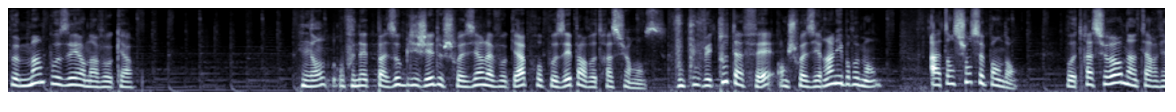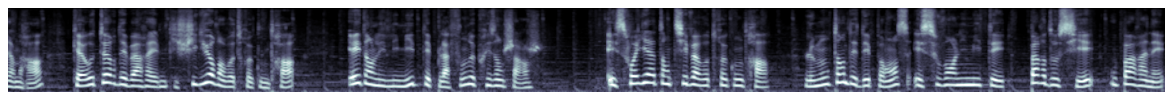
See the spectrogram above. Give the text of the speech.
peut m'imposer un avocat? Non, vous n'êtes pas obligé de choisir l'avocat proposé par votre assurance. Vous pouvez tout à fait en choisir un librement. Attention cependant, votre assureur n'interviendra qu'à hauteur des barèmes qui figurent dans votre contrat et dans les limites des plafonds de prise en charge. Et soyez attentif à votre contrat. Le montant des dépenses est souvent limité par dossier ou par année.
